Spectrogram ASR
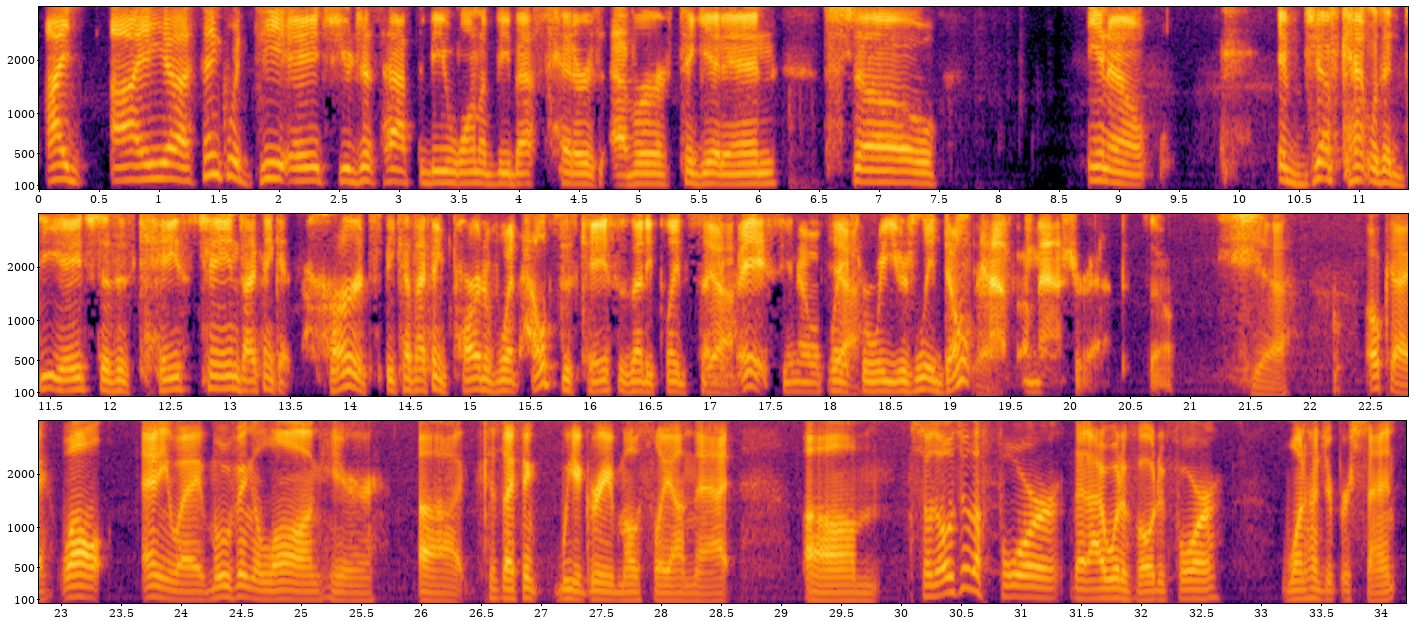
I I uh, think with DH, you just have to be one of the best hitters ever to get in. So, you know, if Jeff Kent was a DH, does his case change? I think it hurts because I think part of what helps his case is that he played second Yeah. base, you know, a place Yeah. where we usually don't have a masher at. So, Yeah. Okay. Well, anyway, moving along here, because I think we agree mostly on that. Um, so those are the four that I would have voted for, one hundred percent.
